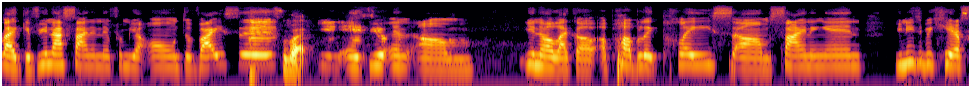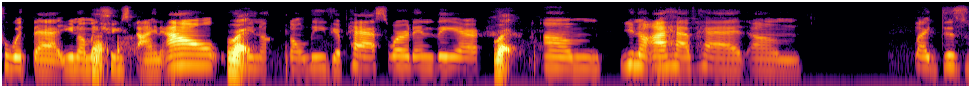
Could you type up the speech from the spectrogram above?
like if you're not signing in from your own devices, right? If you're in, um, you know, like a, a public place, um, signing in, you need to be careful with that. You know, make right. sure you sign out. Right. You know, don't leave your password in there. Right. Um, you know, I have had um like this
